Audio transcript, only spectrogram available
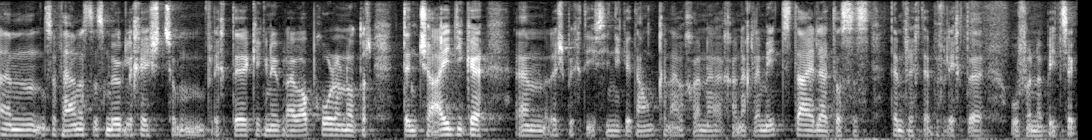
ähm, sofern es das möglich ist, um vielleicht den Gegenüber auch abholen oder die Entscheidungen, ähm, respektive seine Gedanken auch können, können ein bisschen mitzuteilen, dass es dann vielleicht eben vielleicht äh, auf ein bisschen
